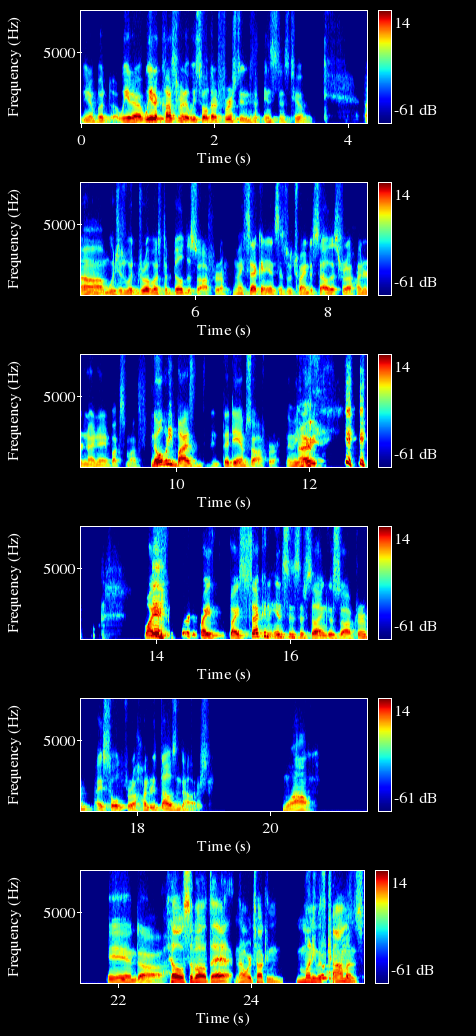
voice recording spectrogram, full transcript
you know, but we had a, we had a customer that we sold our first in- instance to. Um, which is what drove us to build the software. My second instance was trying to sell this for hundred ninety-nine bucks a month. Nobody buys the damn software. I mean, very, my, my, my second instance of selling the software, I sold for a hundred thousand dollars. Wow. And uh Tell us about that. Now we're talking money with commas.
